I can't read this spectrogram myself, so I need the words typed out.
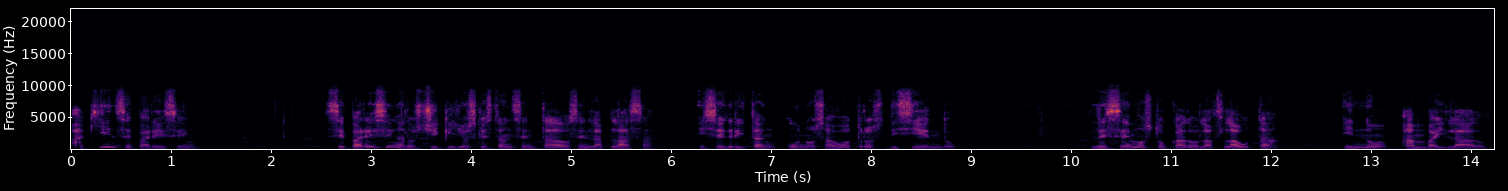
¿A quién se parecen? Se parecen a los chiquillos que están sentados en la plaza y se gritan unos a otros diciendo, les hemos tocado la flauta y no han bailado,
